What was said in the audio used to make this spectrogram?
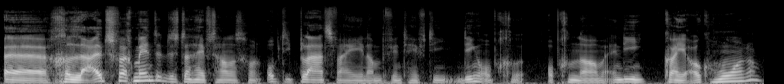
eh, geluidsfragmenten. Dus dan heeft Hannes gewoon op die plaats waar je je dan bevindt... heeft hij dingen opge- opgenomen. En die kan je ook horen.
